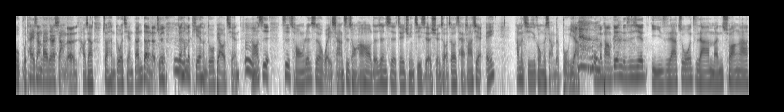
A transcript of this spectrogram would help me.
不不太像大家想的，好像赚很多钱等等的，就是对他们贴很多标签。嗯、然后是自从认识了伟翔，自从好好的认识了这一群记者的选手之后，才发现，哎，他们其实跟我们想的不一样。我们旁边的这些椅子啊、桌子啊、门窗啊，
